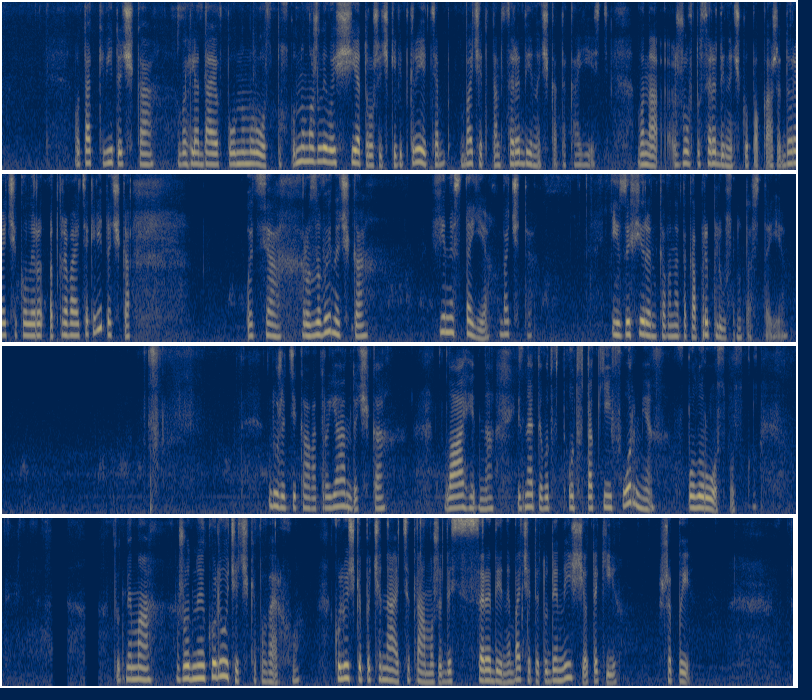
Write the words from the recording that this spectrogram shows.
Отак квіточка виглядає в повному розпуску. Ну, можливо, ще трошечки відкриється. Бачите, там серединочка така є. Вона жовту серединочку покаже. До речі, коли відкривається квіточка, оця розовиночка її не стає, бачите? І зефіринка вона така приплюснута стає. Дуже цікава трояндочка, лагідна. І знаєте, от, от в такій формі, в полурозпуску, тут нема жодної колючечки поверху. Колючки починаються там уже десь з середини. Бачите, туди нижче отакі шипи.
